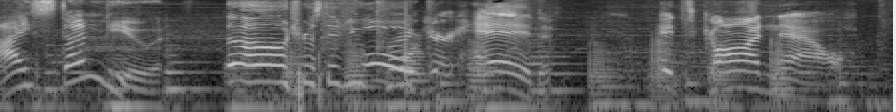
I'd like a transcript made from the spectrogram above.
I stunned you. Oh, Tristan, you prick! your head! It's gone now.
